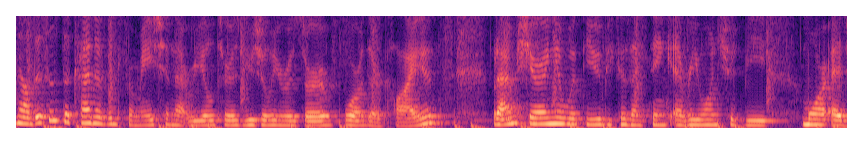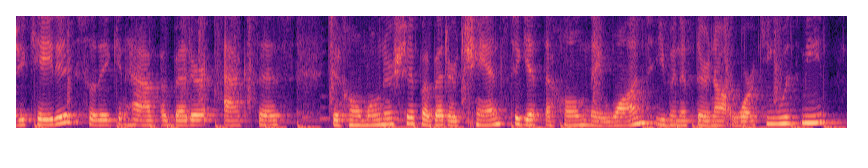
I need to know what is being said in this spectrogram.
Now, this is the kind of information that realtors usually reserve for their clients, but I'm sharing it with you because I think everyone should be more educated so they can have a better access to home ownership, a better chance to get the home they want, even if they're not working with me.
